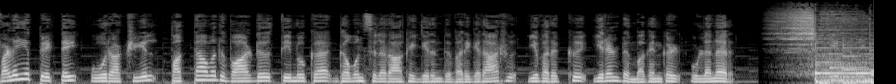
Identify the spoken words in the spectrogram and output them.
வளையப்பேட்டை ஊராட்சியில் பத்தாவது வார்டு திமுக கவுன்சிலராக இருந்து வருகிறார். இவருக்கு இரண்டு மகன்கள் உள்ளனர். இந்நிலையில்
